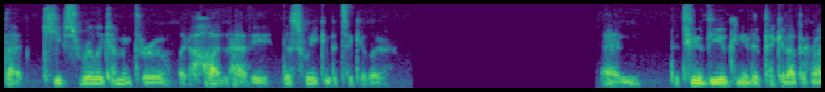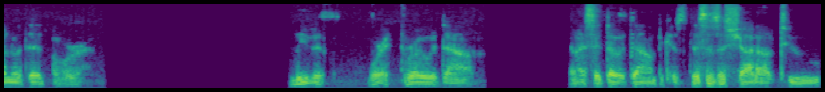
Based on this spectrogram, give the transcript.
that keeps really coming through, like hot and heavy this week in particular. And the two of you can either pick it up and run with it or leave it where I throw it down. And I say throw it down because this is a shout out to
